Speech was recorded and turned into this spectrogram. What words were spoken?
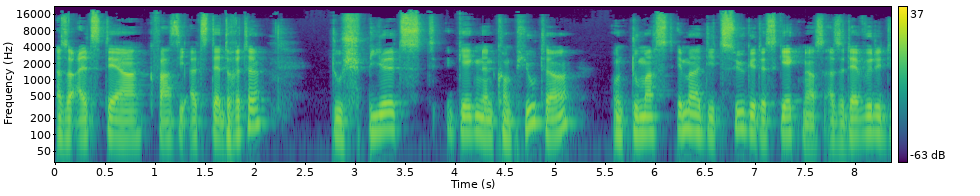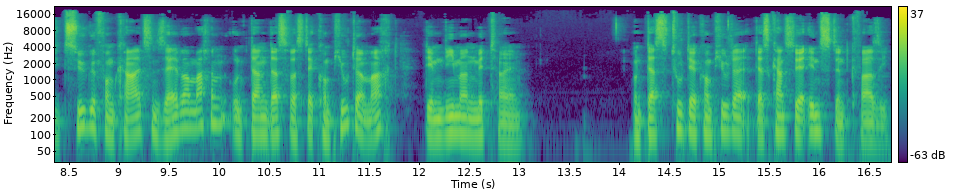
also als der, quasi als der Dritte, du spielst gegen einen Computer und du machst immer die Züge des Gegners. Also der würde die Züge vom Carlsen selber machen und dann das, was der Computer macht, dem niemand mitteilen. Und das tut der Computer, das kannst du ja instant quasi.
